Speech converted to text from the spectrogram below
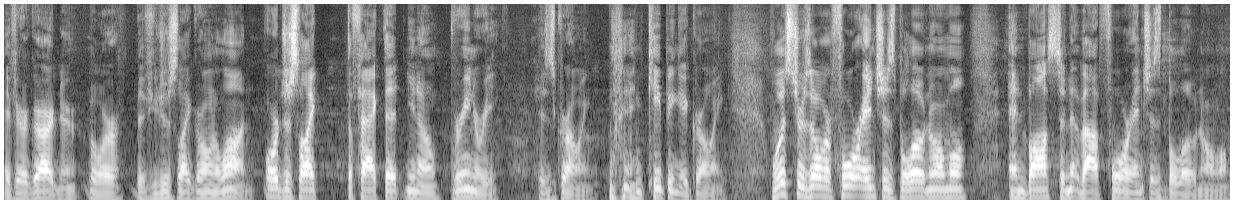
if you're a gardener or if you just like growing a lawn or just like the fact that, you know, greenery is growing and keeping it growing. Worcester's over four inches below normal and Boston about four inches below normal.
